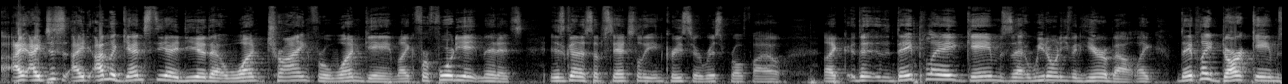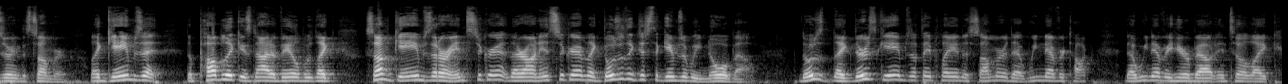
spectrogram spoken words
I, I just, I, I'm against the idea that one trying for one game, like for 48 minutes, is going to substantially increase their risk profile. Like they, they play games that we don't even hear about. Like they play dark games during the summer, like games that the public is not available. Like some games that are Instagram that are on Instagram, like those are just the games that we know about. Those like there's games that they play in the summer that we never talk that we never hear about until like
